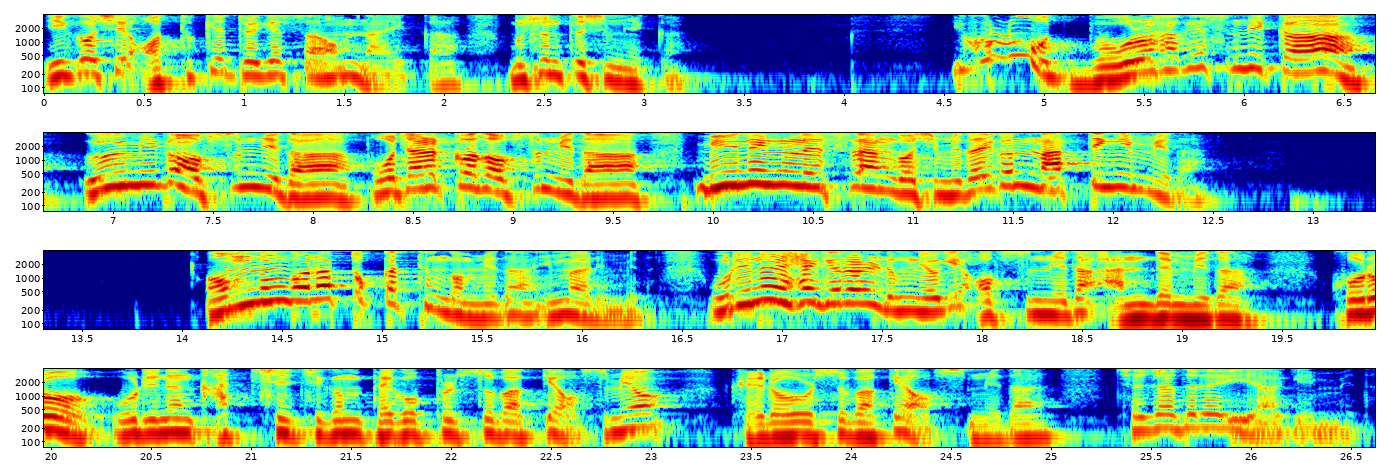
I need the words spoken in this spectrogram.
이것이 어떻게 되겠사옵나이까? 무슨 뜻입니까? 이걸로 뭘 하겠습니까? 의미가 없습니다. 보잘 것 없습니다. 미닝레스한 것입니다. 이건 nothing입니다. 없는 거나 똑같은 겁니다. 이 말입니다. 우리는 해결할 능력이 없습니다. 안 됩니다. 고로 우리는 같이 지금 배고플 수밖에 없으며 괴로울 수밖에 없습니다. 제자들의 이야기입니다.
